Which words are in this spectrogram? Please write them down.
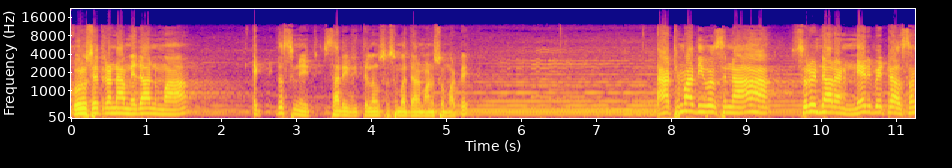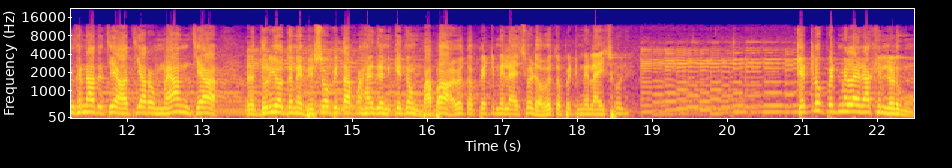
કુરુક્ષેત્રના મેદાનમાં એક દસ મિનિટ સારી રીતે લઉં છું સમાધાન માણસો માટે. આઠમા દિવસના સૂર્યનારાયણ મેર બેઠા, શંખનાદ થયા, હથિયારો મ્યાન થયા, એટલે દુર્યોધને ભીષ્મ પિતા પાસે જઈને કીધું ભાભા હવે તો પેટ મેલાય છોડ હવે તો પેટ મેલાય છોડ કેટલું પેટ મેલાય રાખીને લડવું?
